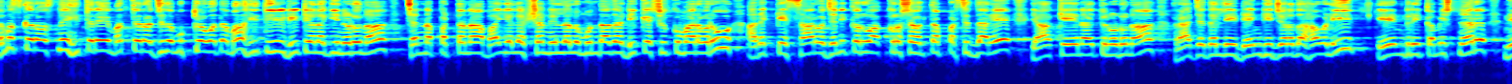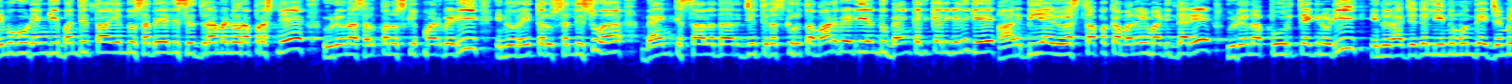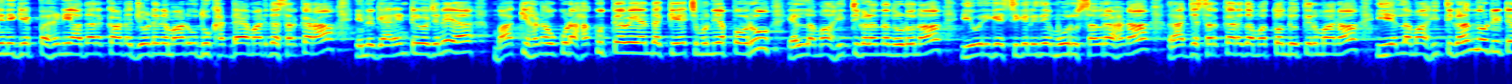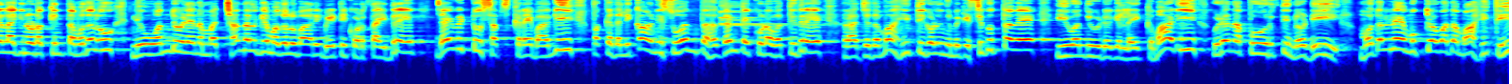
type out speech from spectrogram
ನಮಸ್ಕಾರ ಸ್ನೇಹಿತರೆ, ಮತ್ತೆ ರಾಜ್ಯದ ಮುಖ್ಯವಾದ ಮಾಹಿತಿ ಡೀಟೇಲ್ ಆಗಿ ನೋಡೋಣ. ಚನ್ನಪಟ್ಟಣ ಬೈ ಎಲೆಕ್ಷನ್ ನಿಲ್ಲಲು ಮುಂದಾದ ಡಿ ಕೆ ಶಿವಕುಮಾರ್ ಅವರು ಅದಕ್ಕೆ ಸಾರ್ವಜನಿಕರು ಆಕ್ರೋಶ ವ್ಯಕ್ತಪಡಿಸಿದ್ದಾರೆ. ಯಾಕೆ ಏನಾಯ್ತು ನೋಡೋಣ. ರಾಜ್ಯದಲ್ಲಿ ಡೆಂಗಿ ಜ್ವರದ ಹಾವಳಿ. ಏನ್ರಿ ಕಮಿಷನರ್, ನಿಮಗೂ ಡೆಂಗಿ ಬಂದಿತ್ತಾ ಎಂದು ಸಭೆಯಲ್ಲಿ ಸಿದ್ದರಾಮಯ್ಯನವರ ಪ್ರಶ್ನೆ. ವಿಡಿಯೋನ ಸ್ವಲ್ಪನೂ ಸ್ಕಿಪ್ ಮಾಡಬೇಡಿ. ಇನ್ನು ರೈತರು ಸಲ್ಲಿಸುವ ಬ್ಯಾಂಕ್ ಸಾಲದ ಅರ್ಜಿ ತಿರಸ್ಕೃತ ಮಾಡಬೇಡಿ ಎಂದು ಬ್ಯಾಂಕ್ ಅಧಿಕಾರಿಗಳಿಗೆ ಆರ್ ಬಿ ವ್ಯವಸ್ಥಾಪಕ ಮನವಿ ಮಾಡಿದ್ದಾರೆ. ವಿಡಿಯೋನ ಪೂರ್ತಿಯಾಗಿ ನೋಡಿ. ಇನ್ನು ರಾಜ್ಯದಲ್ಲಿ ಇನ್ನು ಮುಂದೆ ಜಮೀನಿಗೆ ಪಹಣಿ ಆಧಾರ್ ಕಾರ್ಡ್ ಜೋಡಣೆ ಮಾಡುವುದು ಕಡ್ಡಾಯ ಮಾಡಿದ ಸರ್ಕಾರ ಇನ್ನು ಗ್ಯಾರಂಟಿ ಯೋಜನೆಯ ಬಾಕಿ ಹಣವು ಕೂಡ ಹಾಕುತ್ತೇವೆ ಎಂದ ಕೆ ಎಚ್ ಮುನಿಯಪ್ಪ ಅವರು ಎಲ್ಲ ಮಾಹಿತಿಗಳನ್ನು ನೋಡೋಣ. ಇವರಿಗೆ ಸಿಗಲಿದೆ ಮೂರು ಸಾವಿರ ಹಣ. ರಾಜ್ಯ ಸರ್ಕಾರದ ಮತ್ತೊಂದು ತೀರ್ಮಾನ, ಈ ಎಲ್ಲ ಮಾಹಿತಿಗಳನ್ನು ಡೀಟೇಲ್ ಆಗಿ ನೋಡೋಕ್ಕಿಂತ ಮೊದಲು ನೀವು ಒಂದು ವೇಳೆ ನಮ್ಮ ಚಾನಲ್ಗೆ ಮೊದಲು ಬಾರಿ ಭೇಟಿ ಕೊಡ್ತಾ ಇದ್ರೆ, ದಯವಿಟ್ಟು ಸಬ್ಸ್ಕ್ರೈಬ್ ಆಗಿ ಪಕ್ಕದಲ್ಲಿ ಕಾಣಿಸುವಂತಹ ಗಂಟೆ ಕೂಡ ಒತ್ತಿದ್ರೆ ರಾಜ್ಯದ ಮಾಹಿತಿಗಳು ನಿಮಗೆ ಸಿಗುತ್ತವೆ. ಈ ಒಂದು ವಿಡಿಯೋಗೆ ಲೈಕ್ ಮಾಡಿ, ವಿಡಿಯೋನ ಪೂರ್ತಿ ನೋಡಿ. ಮೊದಲನೇ ಮುಖ್ಯವಾದ ಮಾಹಿತಿ.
